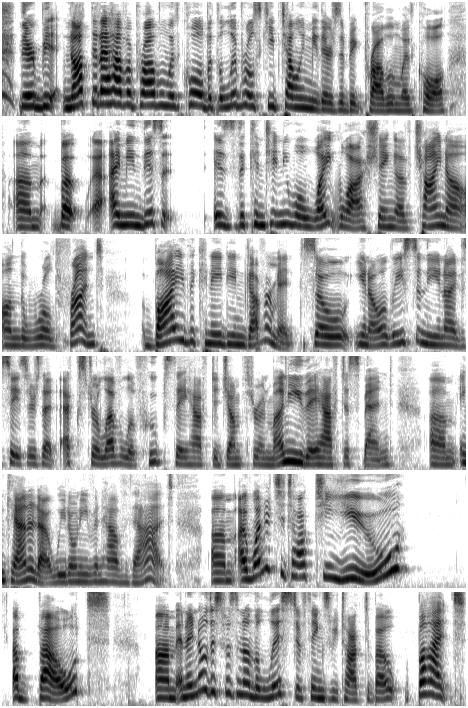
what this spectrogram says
there be not that I have a problem with coal, but the liberals keep telling me there's a big problem with coal. Um, but I mean, this is the continual whitewashing of China on the world front by the Canadian government. So, you know, at least in the United States, there's that extra level of hoops they have to jump through and money they have to spend. Um, in Canada, we don't even have that. Um, I wanted to talk to you about um, and I know this wasn't on the list of things we talked about, but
